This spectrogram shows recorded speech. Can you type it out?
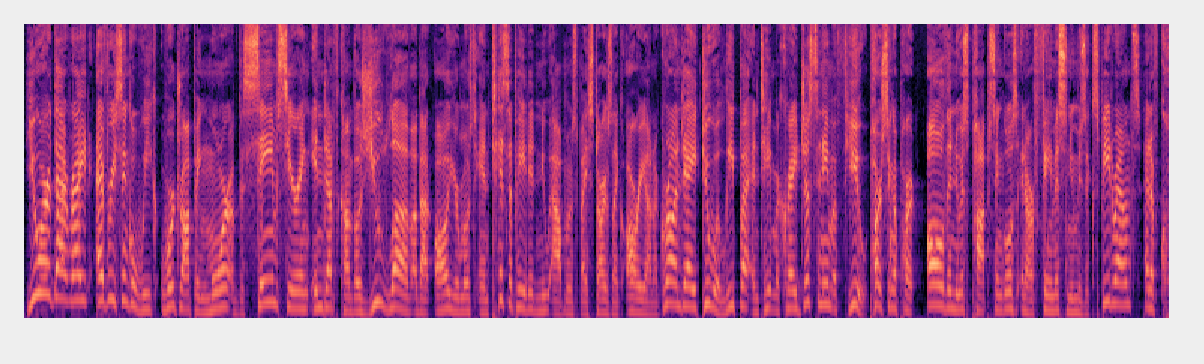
You heard that right. Every single week, we're dropping more of the same searing, in depth combos you love about all your most anticipated new albums by stars like Ariana Grande, Dua Lipa, and Tate McRae, just to name a few, parsing apart all the newest pop singles in our famous new music speed rounds, and of course,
